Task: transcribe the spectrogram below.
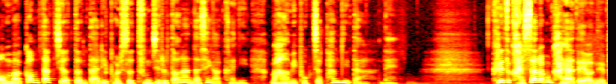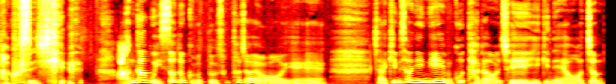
엄마 껌딱지였던 딸이 벌써 둥지를 떠난다 생각하니 마음이 복잡합니다. 네. 그래도 갈 사람은 가야 돼요. 네, 박옥순 씨. 안 가고 있어도 그것도 속 터져요. 예. 자, 김선희님, 곧 다가올 제 얘기네요. 어쩜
